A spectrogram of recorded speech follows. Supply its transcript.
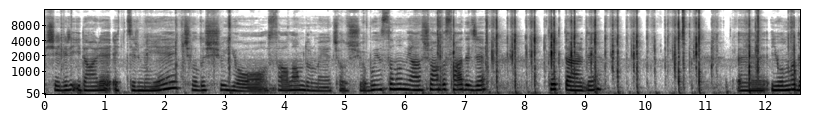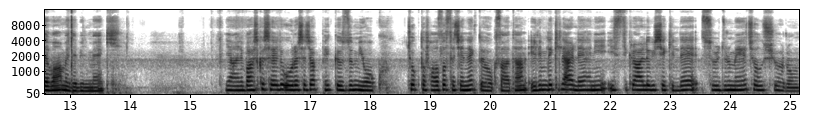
bir şeyleri idare ettirmeye çalışıyor. Sağlam durmaya çalışıyor. Bu insanın yani şu anda sadece tek derdi e, yoluna devam edebilmek. Yani başka şeyle uğraşacak pek gözüm yok. Çok da fazla seçenek de yok zaten. Elimdekilerle hani istikrarlı bir şekilde sürdürmeye çalışıyorum.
